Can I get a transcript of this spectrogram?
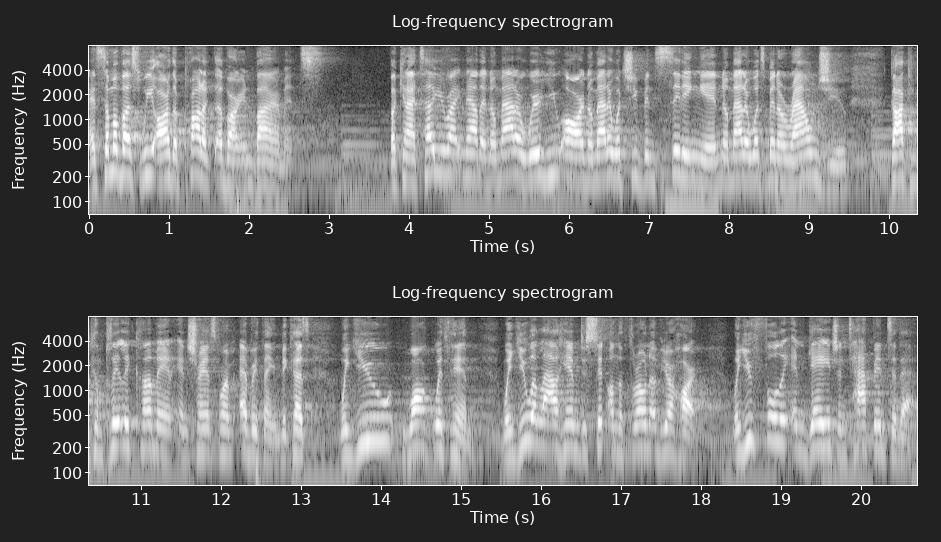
And some of us, we are the product of our environments. But can I tell you right now that no matter where you are, no matter what you've been sitting in, no matter what's been around you, God can completely come in and transform everything because when you walk with Him, when you allow Him to sit on the throne of your heart, when you fully engage and tap into that,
